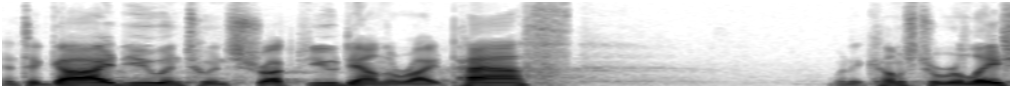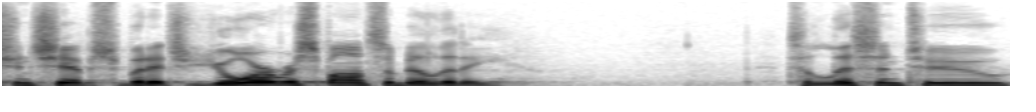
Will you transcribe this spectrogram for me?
and to guide you and to instruct you down the right path when it comes to relationships, but it's your responsibility to listen to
